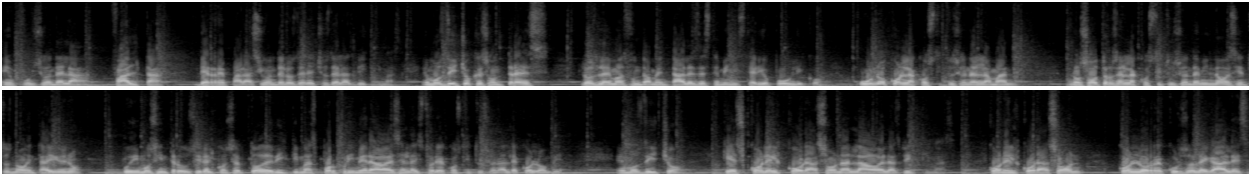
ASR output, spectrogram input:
en función de la falta de reparación de los derechos de las víctimas. Hemos dicho que son tres los lemas fundamentales de este Ministerio Público. Uno con la Constitución en la mano. Nosotros en la Constitución de 1991 pudimos introducir el concepto de víctimas por primera vez en la historia constitucional de Colombia. Hemos dicho que es con el corazón al lado de las víctimas, con el corazón, con los recursos legales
